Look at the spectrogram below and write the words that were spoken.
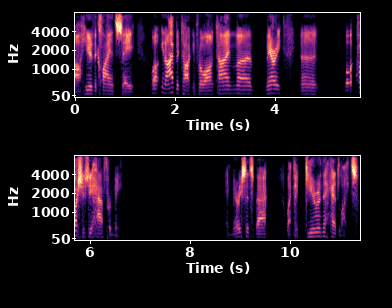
I'll hear the clients say, well, you know, I've been talking for a long time, uh, Mary. Uh, what questions do you have for me? And Mary sits back like a deer in the headlights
